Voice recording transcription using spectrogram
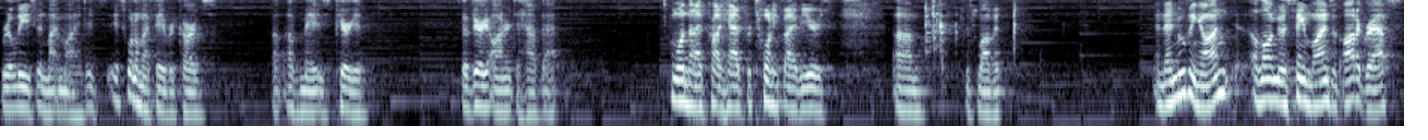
release in my mind. It's, it's one of my favorite cards uh, of Mays, period. So very honored to have that. One that I've probably had for 25 years. Um, just love it. And then moving on, along those same lines with autographs,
